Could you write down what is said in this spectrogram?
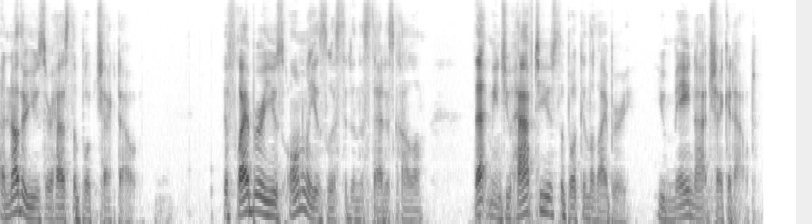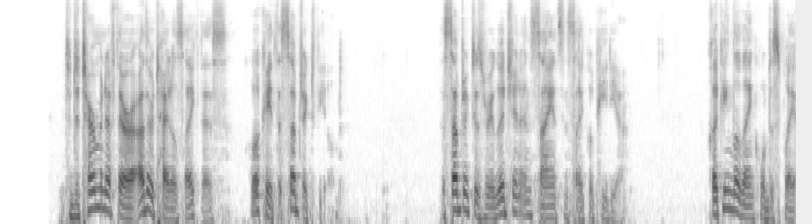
another user has the book checked out. If library use only is listed in the status column, that means you have to use the book in the library. You may not check it out. To determine if there are other titles like this, locate the subject field. The subject is Religion and Science Encyclopedia. Clicking the link will display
